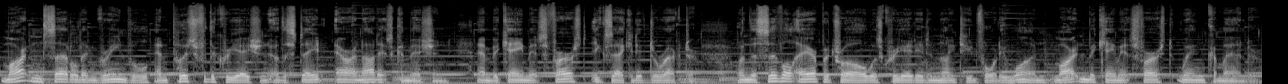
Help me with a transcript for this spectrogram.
Martin settled in Greenville and pushed for the creation of the State Aeronautics Commission and became its first executive director. When the Civil Air Patrol was created in 1941, Martin became its first wing commander.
